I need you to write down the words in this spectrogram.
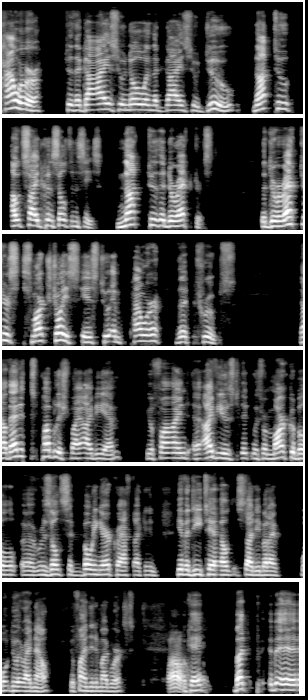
power to the guys who know and the guys who do, not to outside consultancies, not to the directors. The director's smart choice is to empower the troops. Now, that is published by IBM you'll find uh, I've used it with remarkable uh, results at Boeing aircraft. I can give a detailed study, but I won't do it right now. You'll find it in my works. Wow. Okay. But uh,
